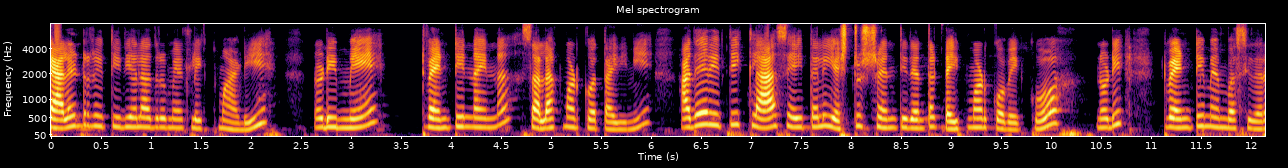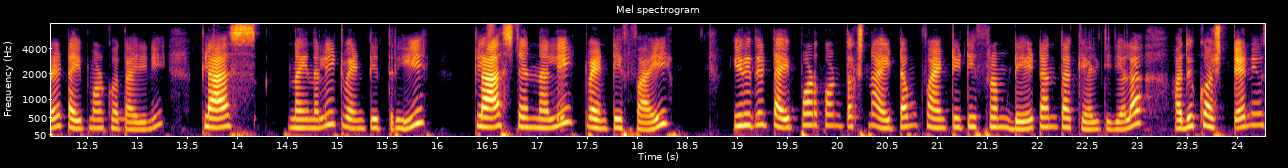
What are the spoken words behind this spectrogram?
ಕ್ಯಾಲೆಂಡರ್ ರೀತಿ ಇದೆಯಲ್ಲ ಅದ್ರ ಮೇಲೆ ಕ್ಲಿಕ್ ಮಾಡಿ. ನೋಡಿ ಮೇ ಟ್ವೆಂಟಿ ನೈನ್ನ ಸೆಲೆಕ್ಟ್ ಮಾಡ್ಕೋತಾ ಇದ್ದೀನಿ ಅದೇ ರೀತಿ ಕ್ಲಾಸ್ ಏಯ್ತಲ್ಲಿ ಎಷ್ಟು ಸ್ಟ್ರೆಂತ್ ಇದೆ ಅಂತ ಟೈಪ್ ಮಾಡ್ಕೋಬೇಕು. ನೋಡಿ ಟ್ವೆಂಟಿ ಮೆಂಬರ್ಸ್ ಇದ್ದಾರೆ ಟೈಪ್ ಮಾಡ್ಕೋತಾ ಇದ್ದೀನಿ ಕ್ಲಾಸ್ ನೈನಲ್ಲಿ ಟ್ವೆಂಟಿ ತ್ರೀ ಕ್ಲಾಸ್ ಟೆನ್ನಲ್ಲಿ ಟ್ವೆಂಟಿ ಫೈ ಈ ರೀತಿ ಟೈಪ್ ಮಾಡ್ಕೊಂಡ ತಕ್ಷಣ ಐಟಮ್ ಕ್ವಾಂಟಿಟಿ ಫ್ರಮ್ ಡೇಟ್ ಅಂತ ಕೇಳ್ತಿದೆಯಲ್ಲ, ಅದಕ್ಕೂ ಅಷ್ಟೇ ನೀವು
